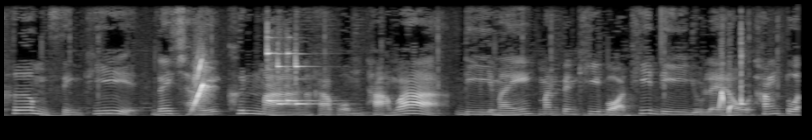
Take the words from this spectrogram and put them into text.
เพิ่มสิ่งที่ได้ใช้ขึ้นมานะครับผมถามว่าดีไหมมันเป็นคีย์บอร์ดที่ดีอยู่แล้วทั้งตัว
